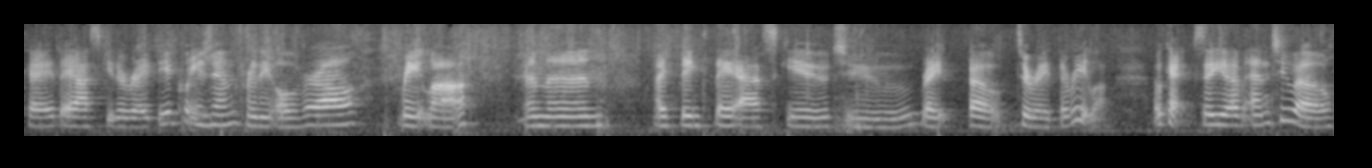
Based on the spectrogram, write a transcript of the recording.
Okay, they ask you to write the equation for the overall rate law, and then I think they ask you to write, oh, to write the rate law. Okay, so you have N2O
